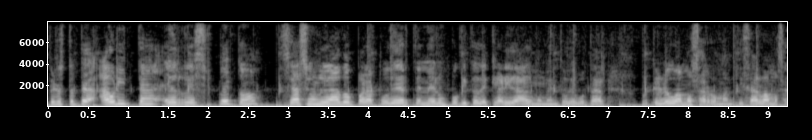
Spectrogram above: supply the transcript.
Pero ahorita el respeto se hace un lado para poder tener un poquito de claridad al momento de votar. Porque luego vamos a romantizar, vamos a,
